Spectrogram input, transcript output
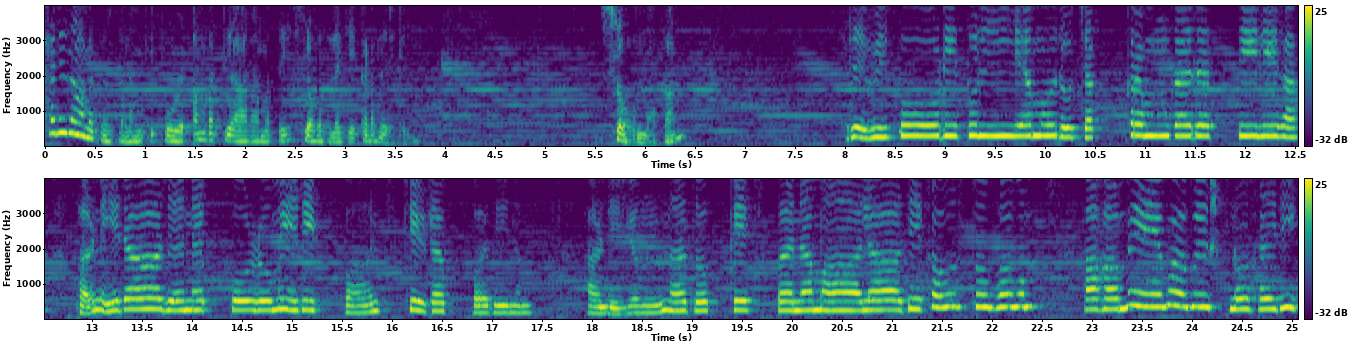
ഹരിനാമ കീർത്തനം ഇപ്പോൾ അമ്പത്തി ആറാമത്തെ ശ്ലോകത്തിലേക്ക് കടന്നിരിക്കുന്നു. ശ്ലോകം നോക്കാം. രവികോടി തുല്യമൊരു ചക്രം കരത്തിലിഹ ഫണിരാജനെപ്പോഴും ഇരിപ്പാൻ കിടപ്പതിനും അണിയുന്നതൊക്കെ വനമാലാതി കൗസ്തുഭവും. അഹമേവ വിഷ്ണുഹരി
